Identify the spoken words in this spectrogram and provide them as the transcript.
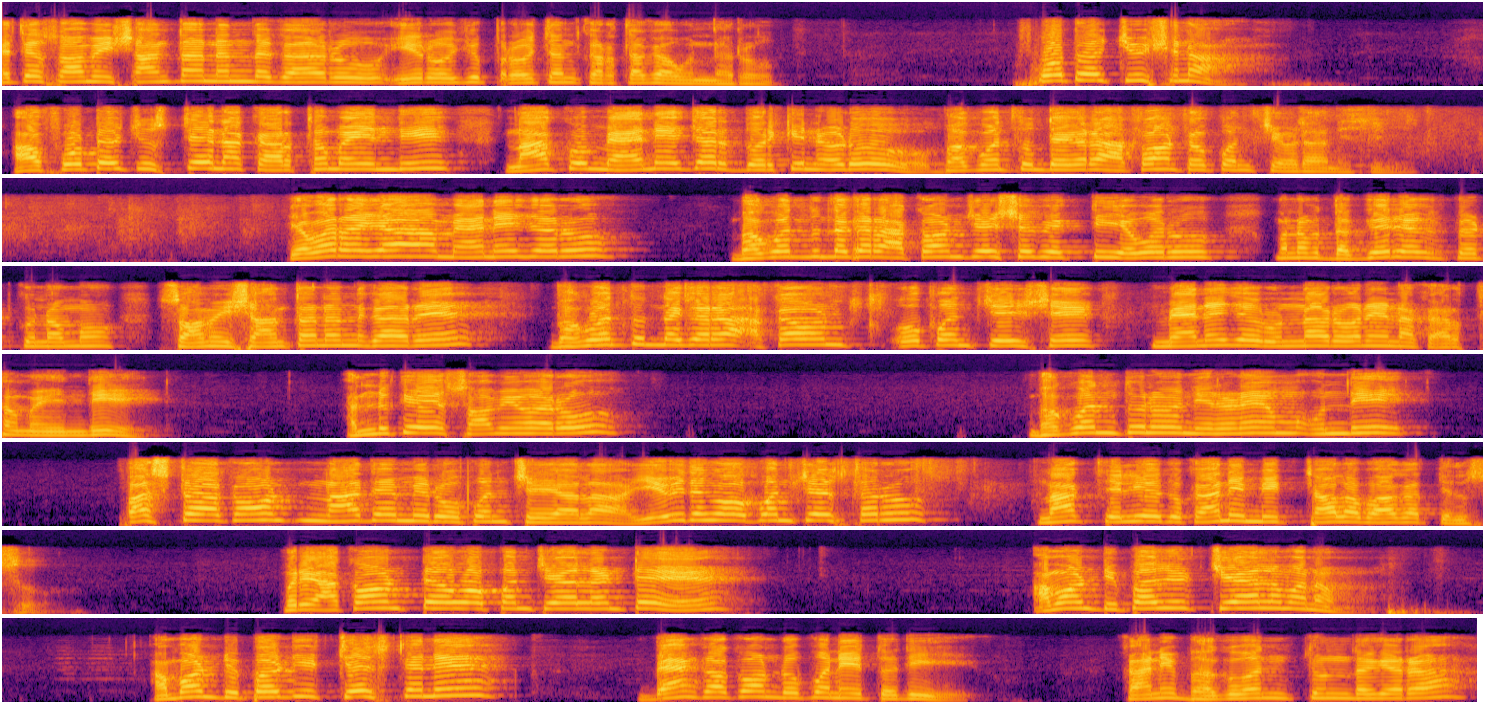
అయితే స్వామి శాంతానంద గారు ఈరోజు ప్రవచనకర్తగా ఉన్నారు. ఫోటో చూసినా ఆ ఫోటో చూస్తే నాకు అర్థమైంది నాకు మేనేజర్ దొరికినాడు భగవంతుని దగ్గర అకౌంట్ ఓపెన్ చేయడానికి. ఎవరయ్యా మేనేజరు? భగవంతుని దగ్గర అకౌంట్ చేసే వ్యక్తి ఎవరు? మనం దగ్గర పెట్టుకున్నాము. స్వామి శాంతానంద్ గారే భగవంతుని దగ్గర అకౌంట్ ఓపెన్ చేసే మేనేజర్ ఉన్నారు అని నాకు అర్థమైంది. అందుకే స్వామివారు భగవంతుని నిర్ణయం ఉంది. ఫస్ట్ అకౌంట్ నాదే మీరు ఓపెన్ చేయాలా? ఏ విధంగా ఓపెన్ చేస్తారు? నాకు తెలియదు కానీ మీకు చాలా బాగా తెలుసు. మరి అకౌంట్ ఓపెన్ చేయాలంటే అమౌంట్ డిపాజిట్ చేయాలి మనం. అమౌంట్ డిపాజిట్ చేస్తేనే బ్యాంక్ అకౌంట్ ఓపెన్ అవుతుంది. కానీ భగవంతుని దగ్గర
